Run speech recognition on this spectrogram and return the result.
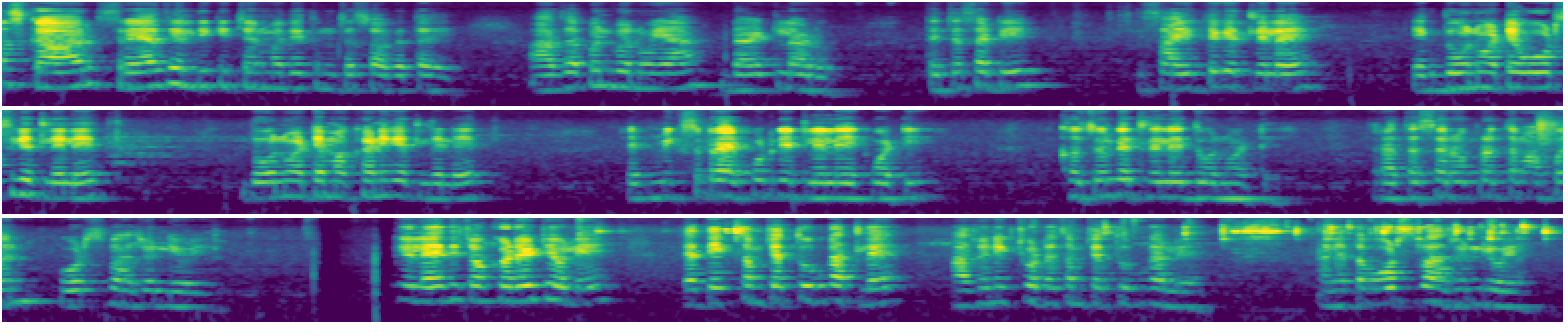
नमस्कार. श्रेयाज हेल्दी किचनमध्ये तुमचं स्वागत आहे. आज आपण बनवूया डाएट लाडू. त्याच्यासाठी साहित्य घेतलेलं आहे. एक दोन वाट्या ओट्स घेतलेले आहेत. दोन वाट्या मखाणे घेतलेले आहेत. एक मिक्स ड्रायफ्रूट घेतलेले एक वाटी. खजूर घेतलेले आहेत दोन वाटी. तर आता सर्वप्रथम आपण ओट्स भाजून घेऊया. केलं आहे त्याच्यावर कढई ठेवले त्यात एक चमचा तूप घातलं आहे अजून एक छोटा चमचा तूप घालूया. आणि आता ओट्स भाजून घेऊया.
